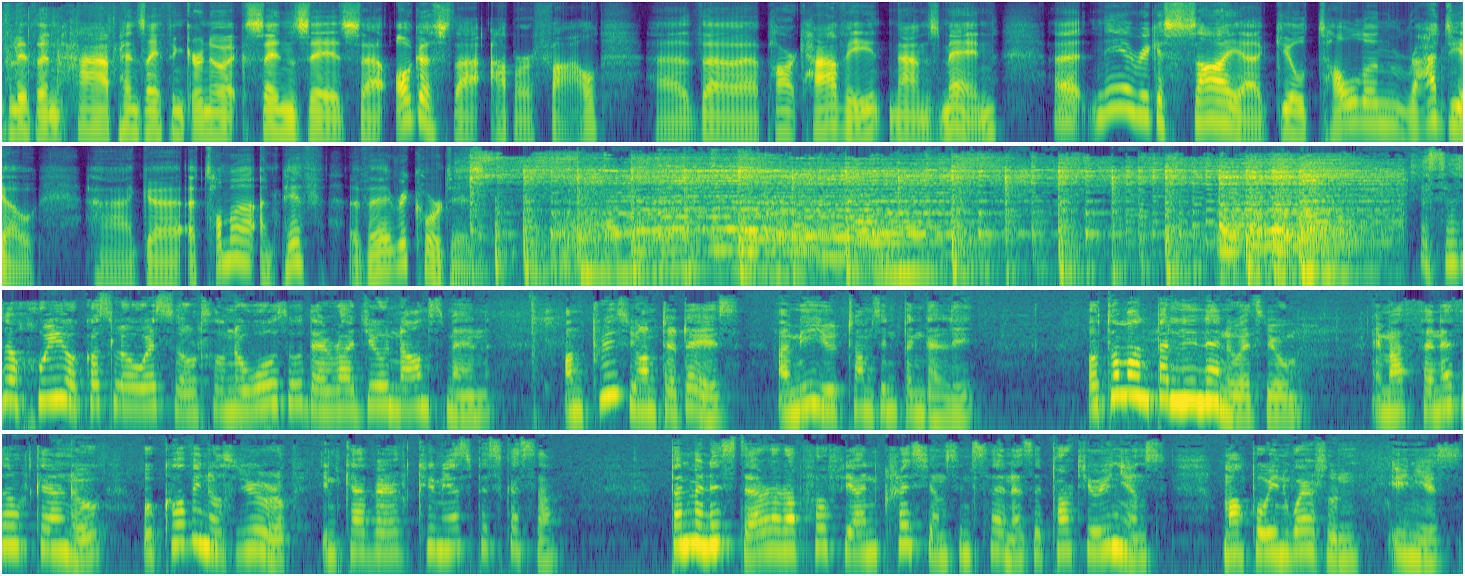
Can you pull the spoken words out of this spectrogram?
Flwyddyn ha pensaeth yn gyrnwac syns is uh, August that Aberfal, uh, the Park Havi nans men, uh, near Rigasaya Giltolan Radio, hag uh, atoma and pith a recorded. Ystesa chwi o coslowes wrth o nywodd de radio nonsmen, ond pris yw ontades, a mi yw Tomsin Pengelli. O toman penlinenw yw, e ma theneddol o cofin o'r Europe in cafer cumias pescasa. Pen minister ar a profia in cresion sin senes e partio unions, ma po in werzun unies.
